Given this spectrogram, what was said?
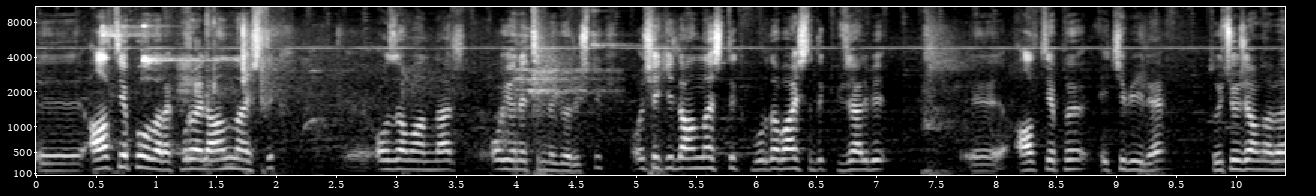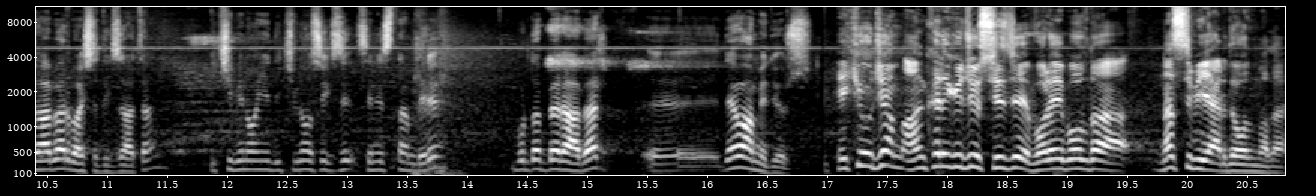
Ee, altyapı olarak burayla anlaştık. Ee, o zamanlar o yönetimle görüştük. O şekilde anlaştık. Burada başladık. Güzel bir e, altyapı ekibiyle. Tuğçe Hocam'la beraber başladık zaten. 2017-2018 senesinden beri burada beraber e, devam ediyoruz. Peki hocam Ankara gücü sizce voleybolda nasıl bir yerde olmalı?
